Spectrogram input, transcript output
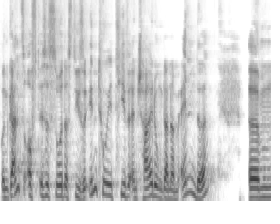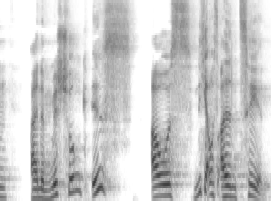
und ganz oft ist es so, dass diese intuitive Entscheidung dann am Ende ähm, eine Mischung ist aus, nicht aus allen zehn,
